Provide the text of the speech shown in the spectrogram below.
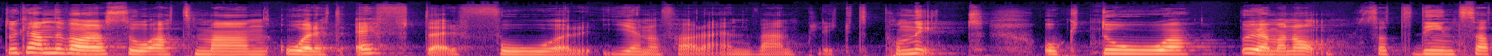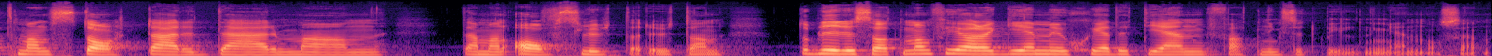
Då kan det vara så att man året efter får genomföra en värnplikt på nytt. Och då börjar man om. Så att det är inte så att man startar där man, där man avslutade utan då blir det så att man får göra GMU-skedet igen, befattningsutbildningen och sen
